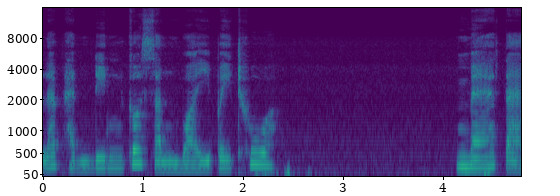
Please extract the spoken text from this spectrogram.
และแผ่นดินก็สั่นไหวไปทั่ว แม้แต่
